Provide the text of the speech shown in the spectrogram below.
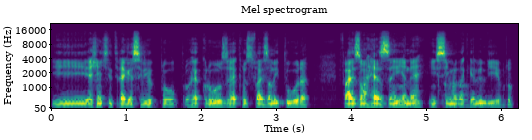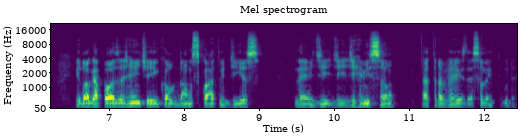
E a gente entrega esse livro para o recluso, o recluso faz a leitura, faz uma resenha, né, em cima Aham. daquele livro, e logo após a gente aí dá uns quatro dias, né, de, de, de remissão através dessa leitura.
